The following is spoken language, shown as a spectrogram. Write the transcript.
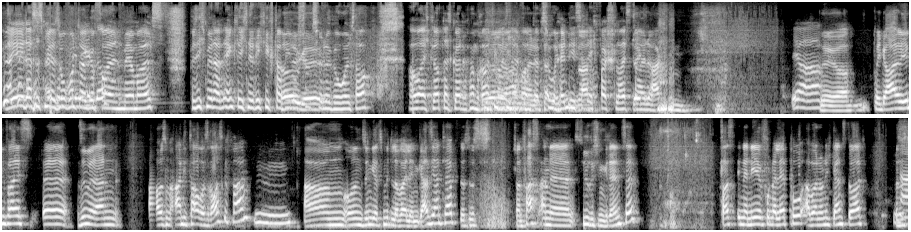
Nee, das ist mir so runtergefallen mehrmals, bis ich mir dann endlich eine richtig stabile okay. Schutzhülle geholt habe. Aber ich glaube, das gehört beim Radfahren ja, einfach dazu. Handys sind echt Verschleißteile. Ja. Naja, egal, jedenfalls äh, sind wir dann aus dem Antitaurus rausgefahren mhm. ähm, und sind jetzt mittlerweile in Gaziantep. Das ist schon fast an der syrischen Grenze. Fast in der Nähe von Aleppo, aber noch nicht ganz dort. Es ist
